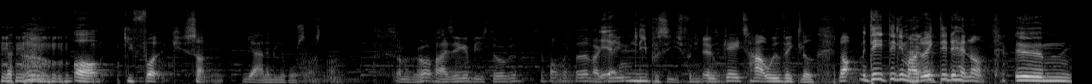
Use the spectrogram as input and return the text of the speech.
og give folk sådan hjernevirus og sådan noget. Så man behøver faktisk ikke at blive stukket. Så får man stadig Ja, vaccinen. lige præcis, fordi Bill. Gates har udviklet. Nå, men det, det er lige meget, det er ikke det, det handler om. Øhm, nu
